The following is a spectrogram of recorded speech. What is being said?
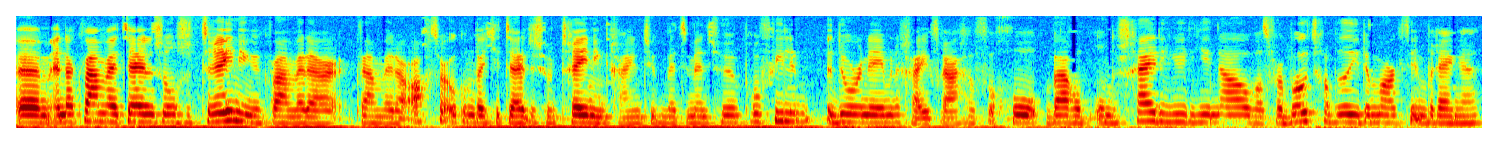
Ehm, en daar kwamen wij tijdens onze trainingen kwamen wij daar, kwamen wij daarachter. Ook omdat je tijdens zo'n training ga je natuurlijk met de mensen hun profielen doornemen. Dan ga je vragen van, goh, waarop onderscheiden jullie je nou? Wat voor boodschap wil je de markt inbrengen?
